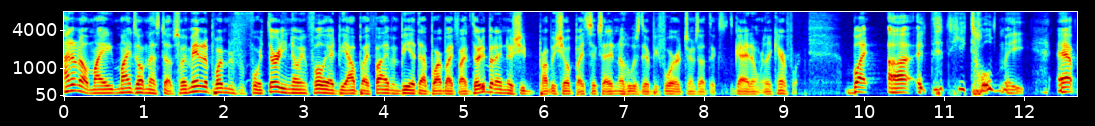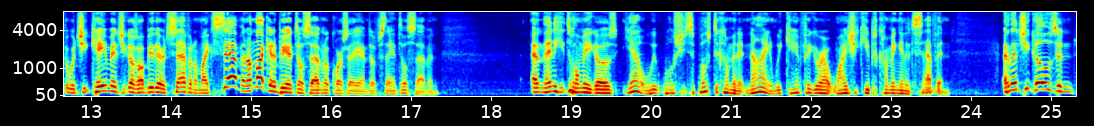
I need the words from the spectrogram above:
I don't know. My mind's all messed up. So I made an appointment for four thirty, knowing fully I'd be out by five and be at that bar by five thirty. But I know she'd probably show up by six. I didn't know who was there before. It turns out the guy I don't really care for. But uh, he told me after when she came in, she goes, "I'll be there at 7. I'm like, seven? I'm not going to be here till seven. Of course, I end up staying till seven. And then he told me, he goes, "Yeah, we, well, she's supposed to come in at nine. We can't figure out why she keeps coming in at seven. And then she goes and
